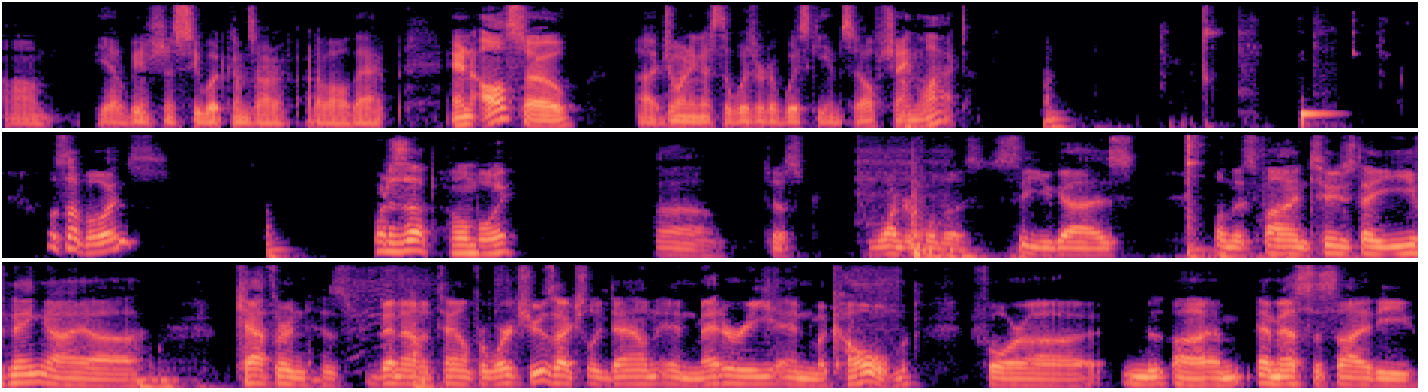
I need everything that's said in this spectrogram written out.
um, yeah, it'll be interesting to see what comes out of out of all that. And also uh, joining us, the Wizard of Whiskey himself, Shane Lott. What's up, boys? What is up, homeboy? Uh, just wonderful to see you guys on this fine Tuesday evening. I, uh, Catherine has been out of town for work. She was actually down in Metairie and McComb for uh, uh, MS Society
